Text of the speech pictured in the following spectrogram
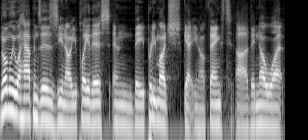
normally what happens is, you know, you play this and they pretty much get, you know, thanked. Uh, they know what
